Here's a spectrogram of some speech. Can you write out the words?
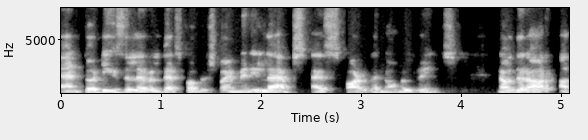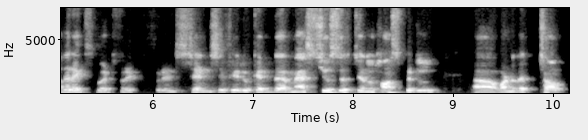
and 30 is a level that's published by many labs as part of the normal range. Now, there are other experts. For, for instance, if you look at the Massachusetts General Hospital, uh, one of the top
